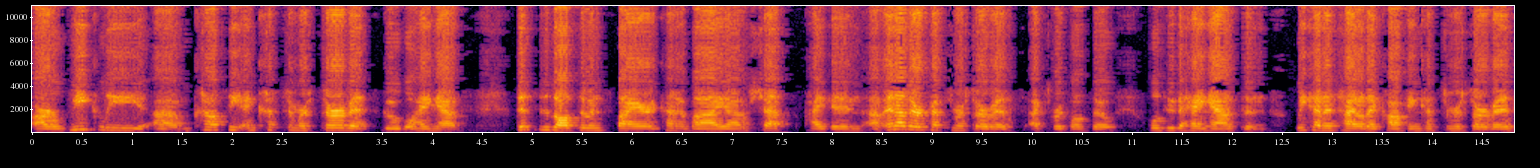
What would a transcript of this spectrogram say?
our weekly um, coffee and customer service Google Hangouts. This is also inspired kind of by um, Shep Hyken uh, and other customer service experts also will do the Hangouts, and we kind of titled it Coffee and Customer Service.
